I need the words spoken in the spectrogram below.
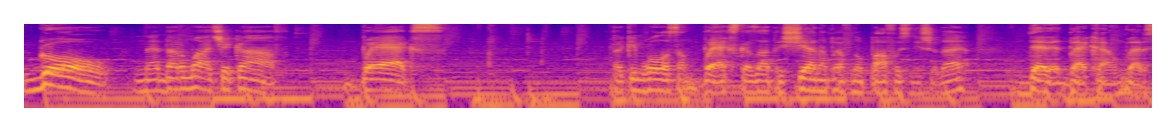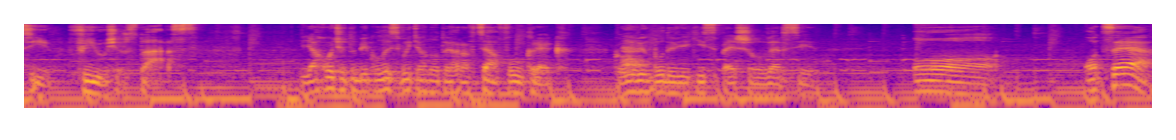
go! Не дарма чекав. Бекс. Таким голосом Бек сказати ще, напевно, пафосніше, да? Девід Бекхем версії Future Stars. Я хочу тобі колись витягнути гравця Full Crack, коли він буде в якійсь спешл версії. О! Оце,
